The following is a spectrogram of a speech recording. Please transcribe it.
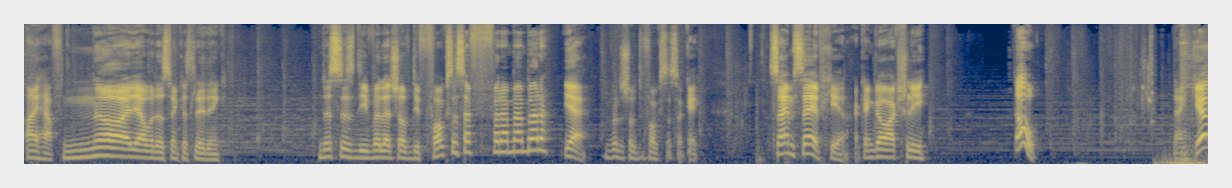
I have no idea where this thing is leading. This is the village of the foxes, if I remember. Yeah, village of the foxes, okay. So I'm safe here. I can go actually... Oh! Thank you!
